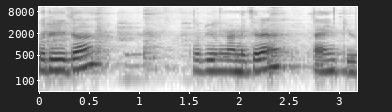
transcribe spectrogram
புரியுதா? புரியும்னு நினைக்கிறேன். தேங்க்யூ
